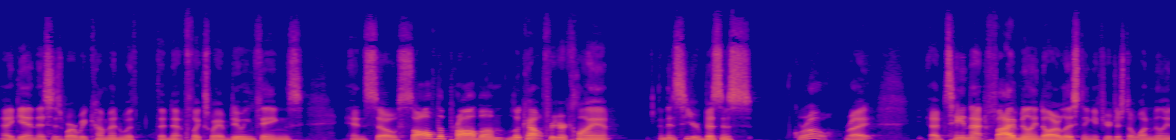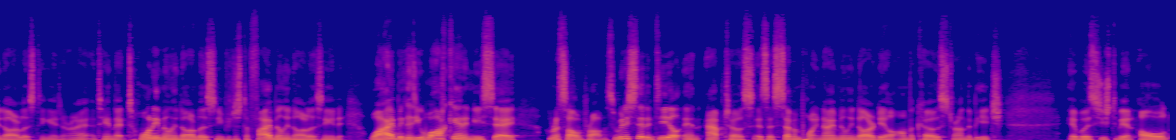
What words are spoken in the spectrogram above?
Again, this is where we come in with the Netflix way of doing things. And so solve the problem, look out for your client, and then see your business grow, right? Obtain that $5 million listing if you're just a $1 million listing agent, right? Obtain that $20 million listing if you're just a $5 million listing agent. Why? Because you walk in and you say, I'm going to solve a problem. So we just did a deal in Aptos. It's a $7.9 million deal on the coast or on the beach. It was used to be an old,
